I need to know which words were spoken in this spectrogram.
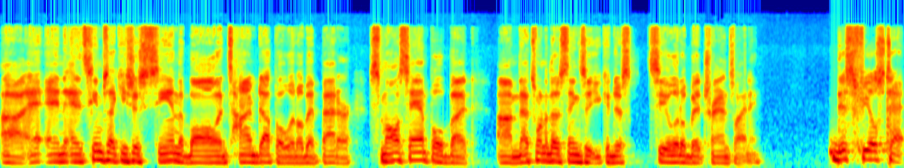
uh, and, and it seems like he's just seeing the ball and timed up a little bit better. Small sample, but um, that's one of those things that you can just see a little bit translating. This feels to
